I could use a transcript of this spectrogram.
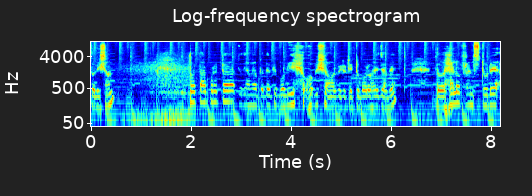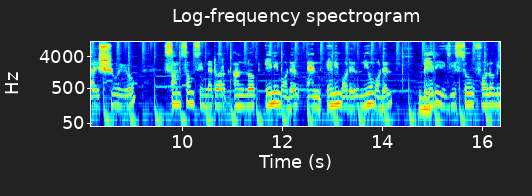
solution. তো তারপরেটা যদি আমি আপনাদেরকে বলি, অবশ্যই আমার ভিডিওটা একটু বড় হয়ে যাবে। তো hello friends, today I show you Samsung SIM network unlock any model and any model new model very easy, so follow me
